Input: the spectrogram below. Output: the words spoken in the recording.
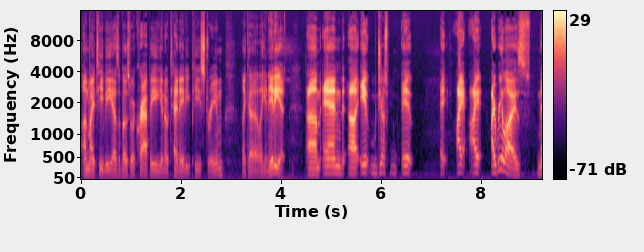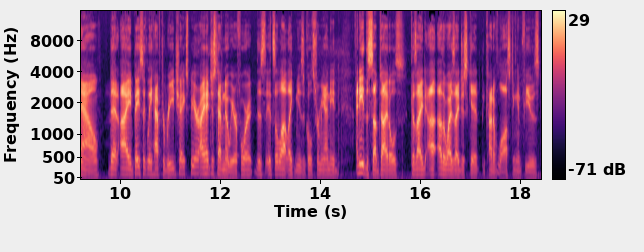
on my TV, as opposed to a crappy, you know, 1080p stream, like a like an idiot. Um, and uh, it just it I, I I realize now that I basically have to read Shakespeare. I just have no ear for it. This it's a lot like musicals for me. I need I need the subtitles because I uh, otherwise I just get kind of lost and confused.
